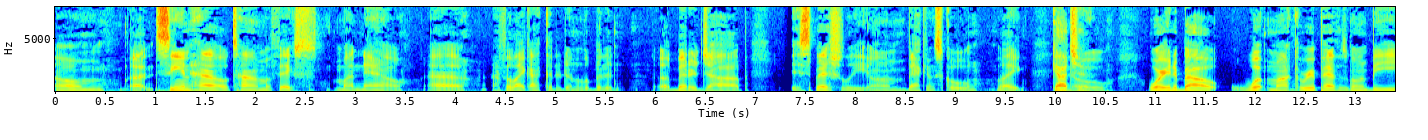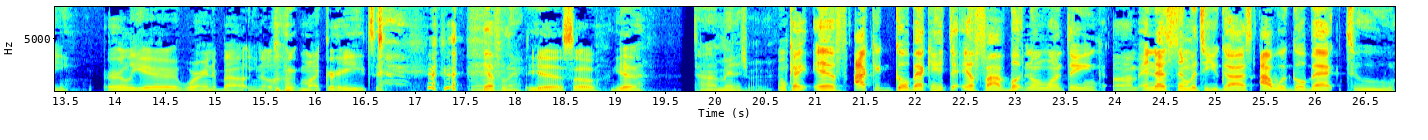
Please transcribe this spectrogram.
Um, uh, seeing how time affects my now, uh, I feel like I could have done a little bit of a better job, especially um back in school. Like Gotcha. you know, worrying about what my career path was going to be earlier, worrying about you know my grades. Definitely. yeah, so yeah, time management. Okay, if I could go back and hit the F5 button on one thing, um, and that's similar to you guys, I would go back to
